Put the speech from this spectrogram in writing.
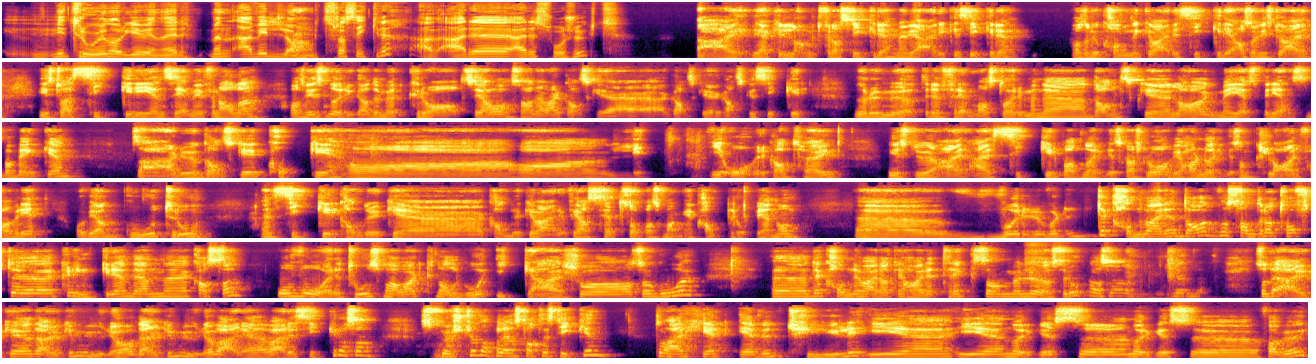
Vi tror jo Norge vinner, men er vi langt fra sikre? Er, er, det, er det så sjukt? Nei, vi er ikke langt fra sikre, men vi er ikke sikre. Altså, du kan ikke være sikker altså, hvis, du er, hvis, du er, sikker i en semifinale altså, Hvis Norge hadde møtt Kroatia òg, så hadde jeg vært ganske, ganske, ganske, sikker. Når du møter et fremadstormende dansk lag med Jesper Jensen på benken, så er du ganske cocky og, og litt i overkant høy hvis du er, er, sikker på at Norge skal slå. Vi har Norge som klar favoritt, og vi har god tro. Men sikker kan du ikke, kan du ikke være. For jeg har sett såpass mange kamper opp igjennom hvor, hvor, det kan være en dag hvor Sandra Toft uh, klinker igjen den uh, kassa, og våre to som har vært knallgode, ikke er så, så gode. det kan jo være at de har et trekk som løser opp. Altså, så det er jo ikke, er jo ikke mulig å, ikke mulig å være, være, sikker. Også. Spørs det da på den statistikken, som er helt eventyrlig i, i Norges, Norges favør.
